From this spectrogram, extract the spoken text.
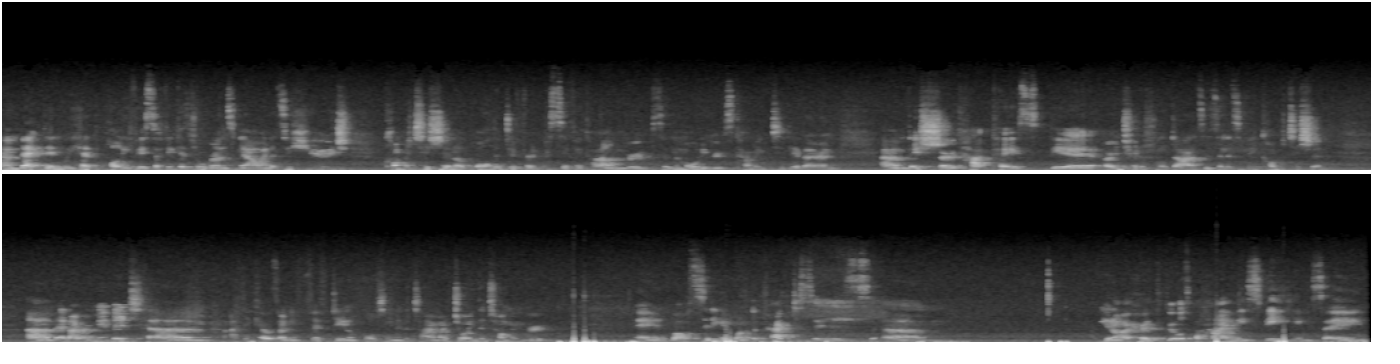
um, back then we had the Polyfest. I think it still runs now, and it's a huge competition of all the different Pacific Island groups and the Māori groups coming together, and um, they showcase their own traditional dances, and it's a big competition. Um, and I remembered, um, I think I was only 15 or 14 at the time, I joined the Tongan group and while sitting in one of the practices, um, you know, I heard the girls behind me speaking, saying,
